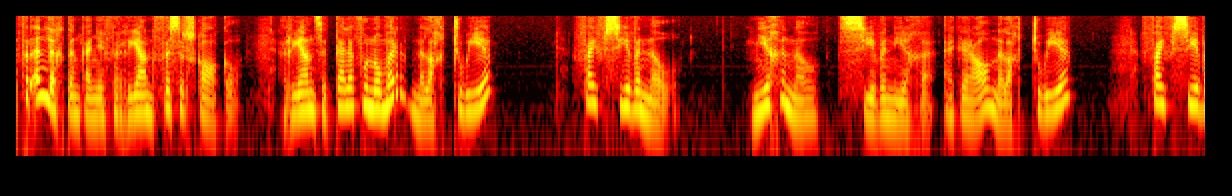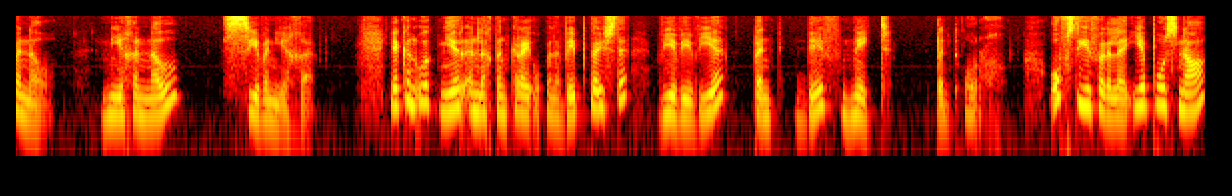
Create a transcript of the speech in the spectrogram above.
Vir inligting kan jy vir Rian Visser skakel. Rian se telefoonnommer 082 570 9079. Ek herhaal 082 570 9079. Jy kan ook meer inligting kry op hulle webtuiste www.defnet.org of stuur vir hulle e-pos na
